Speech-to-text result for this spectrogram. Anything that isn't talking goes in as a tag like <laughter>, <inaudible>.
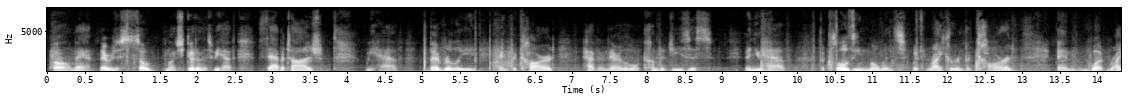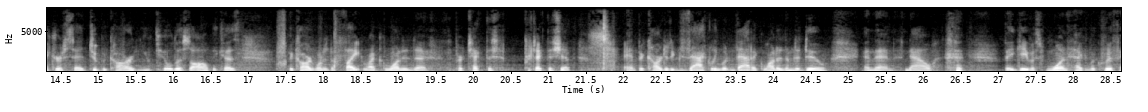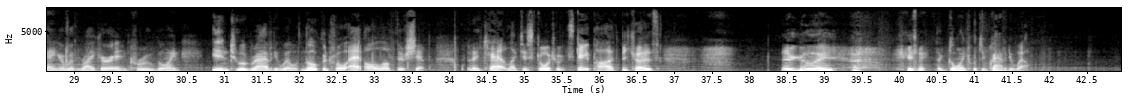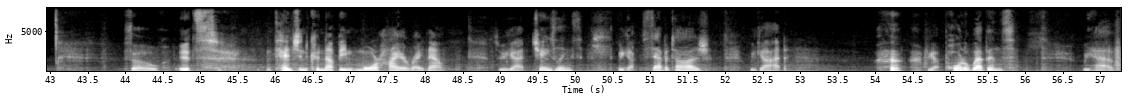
oh man, there was just so much good in this. We have sabotage, we have Beverly and Picard having their little come to Jesus. Then you have the closing moments with Riker and Picard, and what Riker said to Picard, "You killed us all," because Picard wanted to fight, Riker wanted to protect the protect the ship, and Picard did exactly what Vadic wanted him to do, and then now <laughs> they gave us one heck of a cliffhanger with Riker and crew going into a gravity well with no control at all of their ship. They can't like just go into escape pods because they're going, <sighs> excuse me, they're going towards a gravity well. So it's, the tension could not be more higher right now. So we got changelings, we got sabotage, we got, <laughs> we got portal weapons, we have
